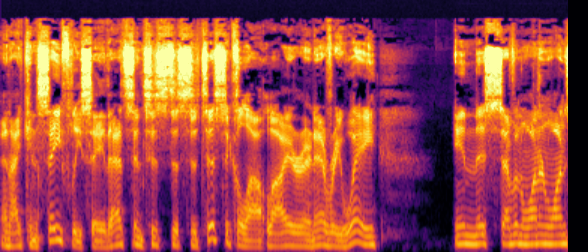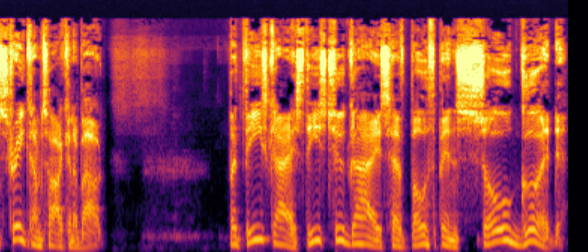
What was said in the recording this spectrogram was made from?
And I can safely say that since it's the statistical outlier in every way, in this 7 1 and 1 streak I'm talking about. But these guys, these two guys have both been so good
